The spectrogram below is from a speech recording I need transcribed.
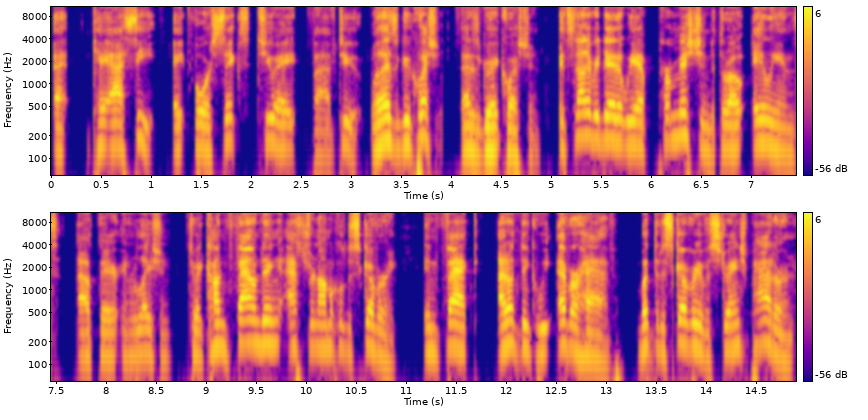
at KIC 846 2852? Well, that's a good question. That is a great question. It's not every day that we have permission to throw aliens out there in relation to a confounding astronomical discovery. In fact, I don't think we ever have. But the discovery of a strange pattern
